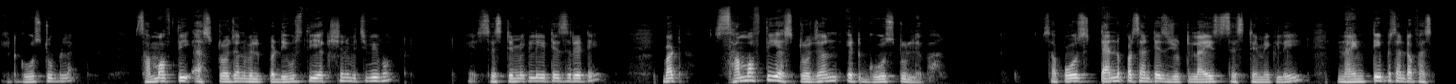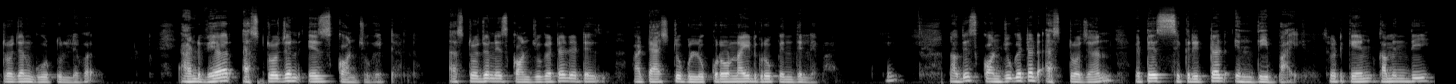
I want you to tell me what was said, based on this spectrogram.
It goes to blood. Some of the estrogen will produce the action which we want. Systemically it is retained. But some of the estrogen it goes to liver suppose 10% is utilized systemically 90% of estrogen go to liver. And where estrogen is conjugated estrogen is conjugated it is attached to glucuronide group in the liver. Okay? now this conjugated estrogen it is secreted in the bile. So it came come in the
